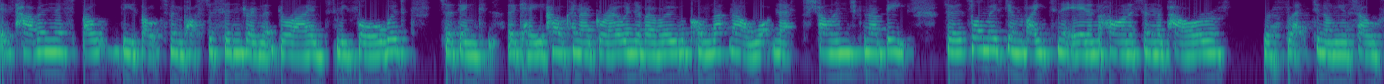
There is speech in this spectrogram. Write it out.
it's having this bout these bouts of imposter syndrome that drives me forward to think, okay, how can I grow? And if I've overcome that now, what next challenge can I beat? So it's almost inviting it in and harnessing the power of reflecting on yourself,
